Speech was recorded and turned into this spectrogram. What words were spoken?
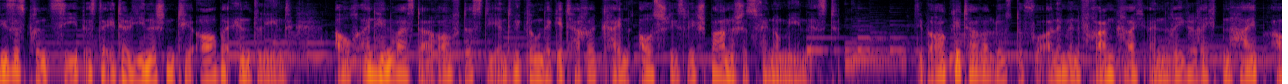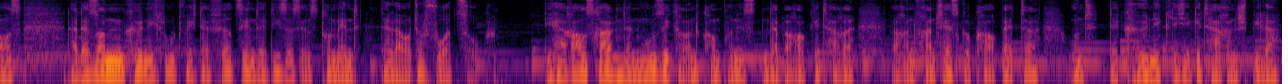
Dieses Prinzip ist der italienischen Theorbe entlehnt, auch ein Hinweis darauf, dass die Entwicklung der Gitarre kein ausschließlich spanisches Phänomen ist. Die Barockgitarre löste vor allem in Frankreich einen regelrechten Hype aus, da der Sonnenkönig Ludwig XIV. dieses Instrument der Laute vorzog. Die herausragenden Musiker und Komponisten der Barockgitarre waren Francesco Corbetta und der königliche Gitarrenspieler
